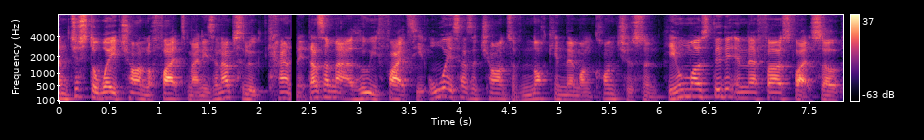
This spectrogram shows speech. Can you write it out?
And just the way Chandler fights, man, he's an absolute cannon. It doesn't matter who he fights, he always has a chance of knocking them unconscious. And he almost did it in their first fight. So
